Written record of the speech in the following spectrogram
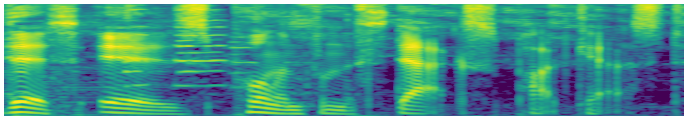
This is Pulling from the Stacks podcast.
